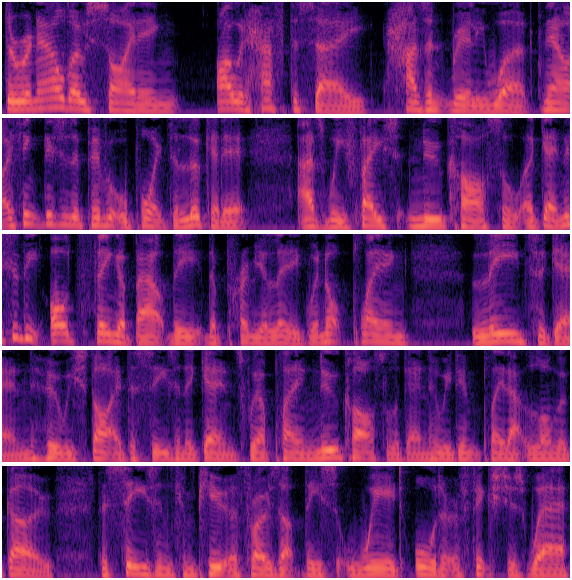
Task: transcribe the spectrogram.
the Ronaldo signing I would have to say hasn't really worked. Now, I think this is a pivotal point to look at it as we face Newcastle again. This is the odd thing about the, the Premier League. We're not playing Leeds again, who we started the season against. We are playing Newcastle again, who we didn't play that long ago. The season computer throws up these weird order of fixtures where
